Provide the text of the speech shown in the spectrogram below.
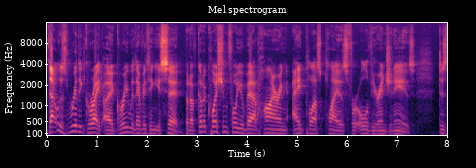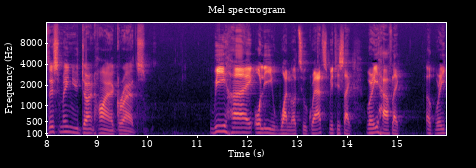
that was really great. I agree with everything you said, but I've got a question for you about hiring A plus players for all of your engineers. Does this mean you don't hire grads? We hire only one or two grads, which is like where you have like a very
